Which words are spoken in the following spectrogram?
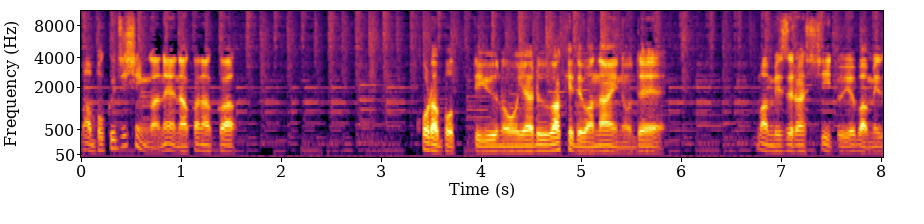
まあ、僕自身がねなかなかコラボっていうのをやるわけではないので、まあ、珍しいといえば珍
